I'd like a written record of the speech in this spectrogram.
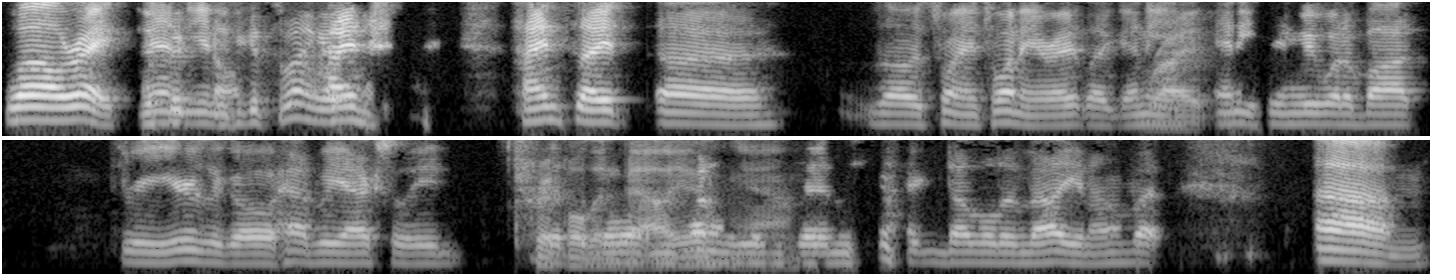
Well, right, if and it, you know, if you could swing it, hindsight uh, is always twenty twenty, right? Like any right. anything we would have bought three years ago, had we actually tripled in value, yeah. been like doubled in value now. But, um,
